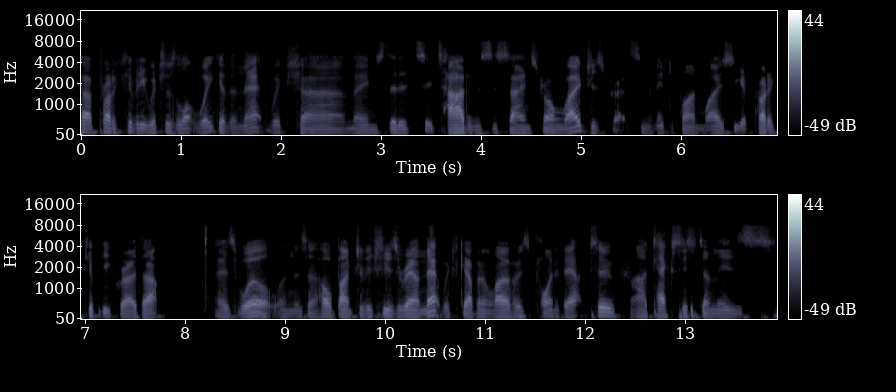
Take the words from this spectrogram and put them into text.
uh, productivity which is a lot weaker than that, which uh, means that it's it's harder to sustain strong wages growth. So we need to find ways to get productivity growth up as well. And there's a whole bunch of issues around that, which Governor Lowe has pointed out too. Our tax system is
